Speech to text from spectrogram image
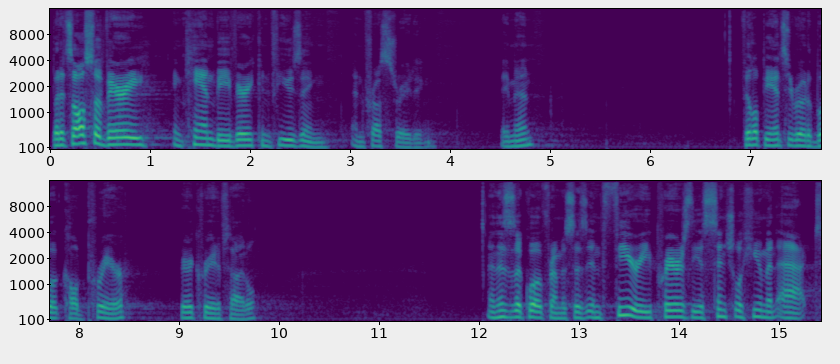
But it's also very, and can be, very confusing and frustrating. Amen? Philip Yancey wrote a book called Prayer, very creative title. And this is a quote from it. It says, In theory, prayer is the essential human act,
